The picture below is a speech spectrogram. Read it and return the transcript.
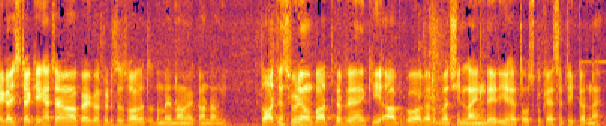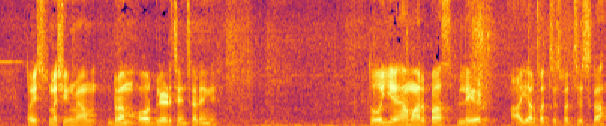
है इस टेकिंग है चैनल में आपका एक बार फिर से स्वागत है तो मेरा नाम है कांडांगी। तो आज इस वीडियो में बात कर रहे हैं कि आपको अगर मशीन लाइन दे रही है तो उसको कैसे ठीक करना है। तो इस मशीन में हम ड्रम और ब्लेड चेंज करेंगे। तो ये है हमारे पास ब्लेड आई आर पच्चीस पच्चीस का,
